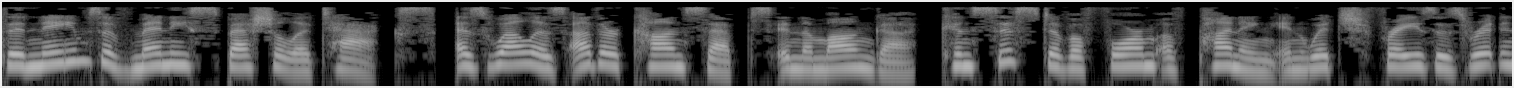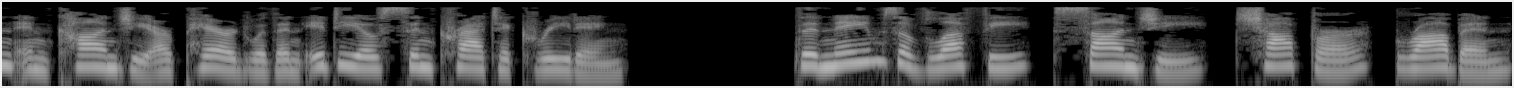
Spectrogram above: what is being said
The names of many special attacks, as well as other concepts in the manga, consist of a form of punning in which phrases written in kanji are paired with an idiosyncratic reading. The names of Luffy, Sanji, Chopper, Robin,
